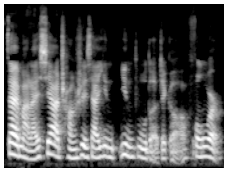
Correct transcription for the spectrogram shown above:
在马来西亚尝试一下印印度的这个风味儿。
